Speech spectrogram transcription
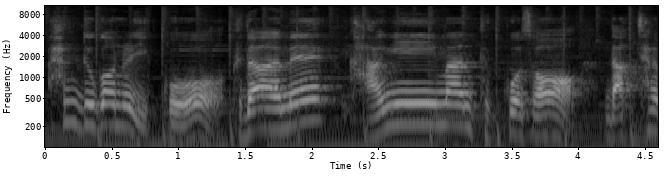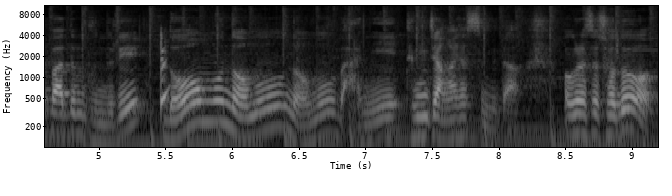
한두 권을 읽고 그 다음에 강의만 듣고서 낙찰받은 분들이 너무너무너무 많이 등장하셨습니다. 어, 그래서 저도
